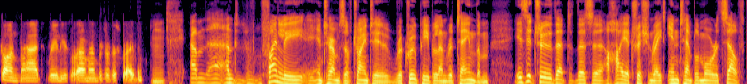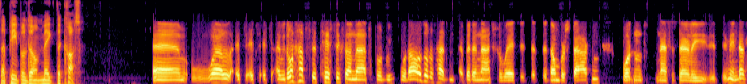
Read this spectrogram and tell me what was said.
gone mad, really, is what our members are describing. Mm. Um, and finally, in terms of trying to recruit people and retain them, is it true that there's a high attrition rate in Templemore itself, that people don't make the cut? Um, well, it's, it's, it's, we don't have statistics on that, but we would always would have had a bit of natural wastage that the numbers starting wouldn't necessarily. I mean, that's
